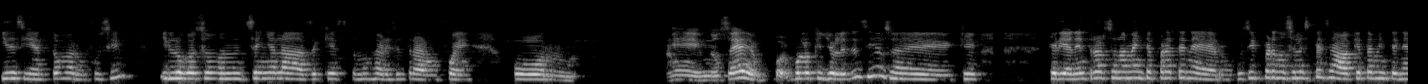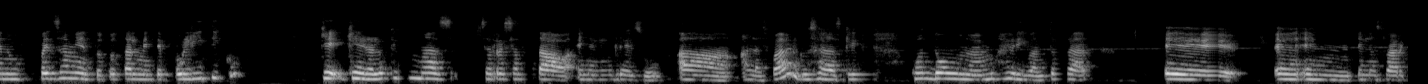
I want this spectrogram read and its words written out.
y deciden tomar un fusil. Y luego son señaladas de que estas mujeres entraron fue por, eh, no sé, por, lo que yo les decía, o sea, que querían entrar solamente para tener un fusil, pero no se les pensaba que también tenían un pensamiento totalmente político, que, que era lo que más se resaltaba en el ingreso a, a las FARC, o sea, es que cuando una mujer iba a entrar, eh, en, en, las FARC,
